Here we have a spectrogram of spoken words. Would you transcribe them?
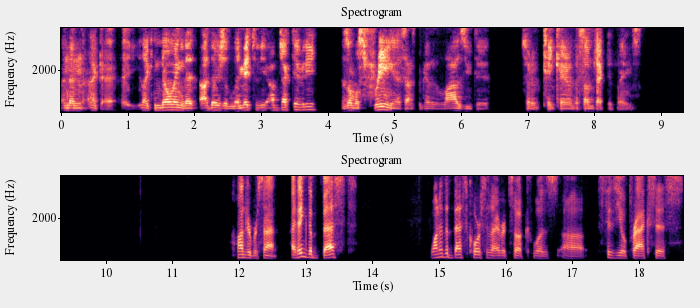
And then like, uh, like knowing that uh, there's a limit to the objectivity is almost freeing in a sense because it allows you to sort of take care of the subjective things. Hundred percent. I think the best, one of the best courses I ever took was uh, Physiopraxis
